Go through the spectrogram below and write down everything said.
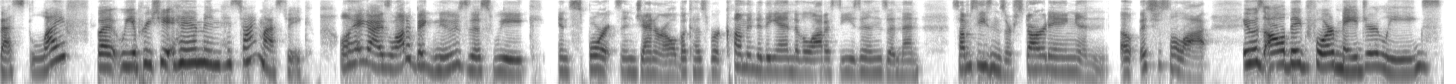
best life. But we appreciate him and his time last week. Well, hey guys, a lot of big news this week in sports in general because we're coming to the end of a lot of seasons, and then some seasons are starting, and oh, it's just a lot. It was all big four major leagues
